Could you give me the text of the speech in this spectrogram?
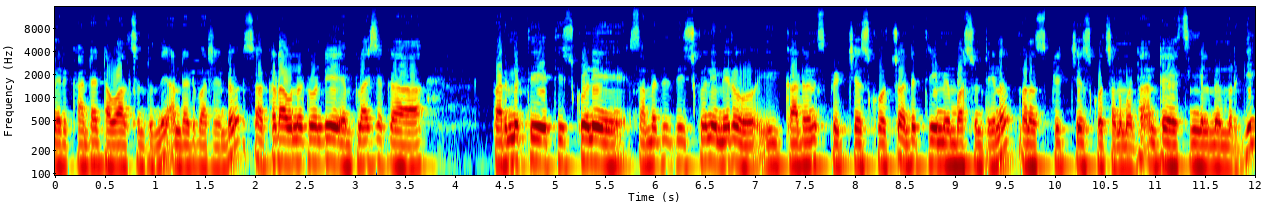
మీరు కాంటాక్ట్ అవ్వాల్సి ఉంటుంది హండ్రెడ్ పర్సెంట్ సో అక్కడ ఉన్నటువంటి ఎంప్లాయీస్ యొక్క పరిమితి తీసుకొని సమ్మతి తీసుకొని మీరు ఈ కార్డుని స్ప్లిట్ చేసుకోవచ్చు. అంటే త్రీ మెంబర్స్ ఉంటే మనం స్ప్లిట్ చేసుకోవచ్చు అనమాట అంటే సింగిల్ మెంబర్కి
